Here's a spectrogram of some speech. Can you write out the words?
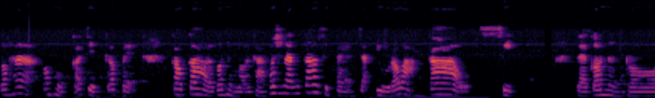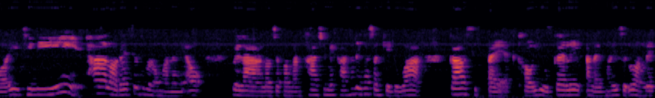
95 96 97 98 99 แล้วก็ 100 ค่ะ เพราะฉะนั้น 98 จะอยู่ระหว่าง 9 10 และก็ 100 ทีนี้ถ้าเราได้เส้นจำนวนออกมาแล้ว เวลาเราจะประมาณค่าใช่ไหมคะถ้าเรียนก็สังเกตดูว่า 98 เขาอยู่ใกล้เลขอะไรมากที่สุดระหว่างเลข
